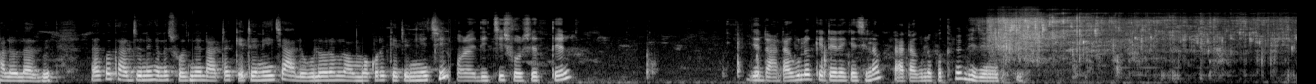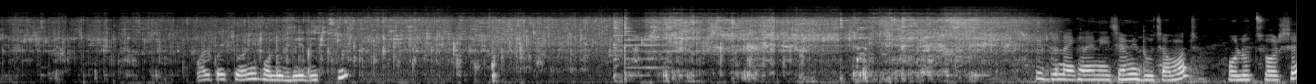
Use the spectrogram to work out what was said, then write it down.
ভালো লাগবে। দেখো, তার জন্য এখানে সজনে ডাঁটা কেটে নিয়েছি, আলুগুলো ওরকম লম্বা করে কেটে নিয়েছি। কড়াই দিচ্ছি সর্ষের তেল। যে ডাঁটাগুলো কেটে রেখেছিলাম, ডাঁটাগুলো প্রথমে ভেজে নিচ্ছি। অল্প একটুখানি হলুদ দিয়ে দিচ্ছি। এর জন্য এখানে নিয়েছি আমি দু চামচ হলুদ সর্ষে,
